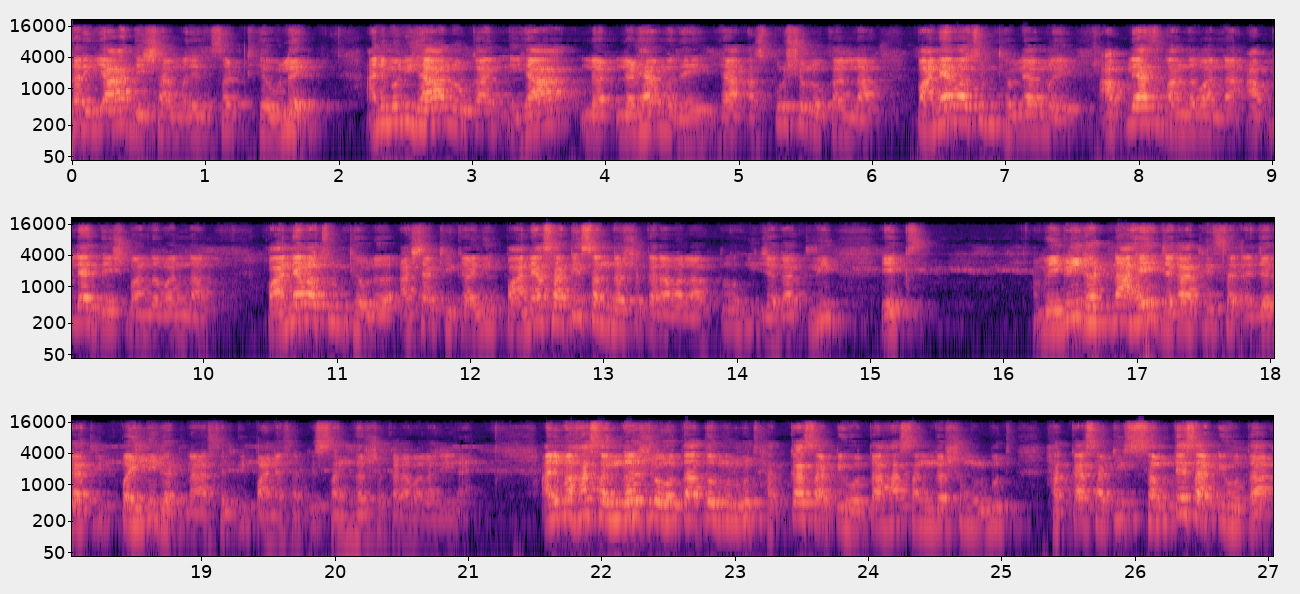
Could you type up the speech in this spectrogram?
तर या देशामध्ये जसं ठेवलंय. आणि म्हणून ह्या लोकां ह्या लढ्यामध्ये ह्या अस्पृश्य लोकांना पाण्या वाचून ठेवल्यामुळे आपल्याच बांधवांना आपल्या देश बांधवांना पाण्या वाचून ठेवलं अशा ठिकाणी पाण्यासाठी संघर्ष करावा लागतो. ही जगातली एक वेगळी घटना आहे. जगातली स- जगातली पहिली घटना असेल की पाण्यासाठी संघर्ष करावा लागलेला आहे. आणि मग हा संघर्ष जो होता तो मूलभूत हक्कासाठी होता हा संघर्ष मूलभूत हक्कासाठी समतेसाठी होता.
